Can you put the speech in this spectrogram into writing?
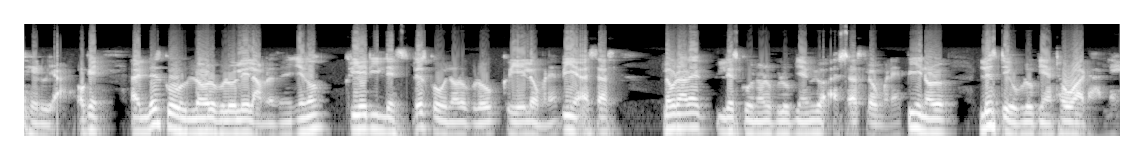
ထည့်လို့ရတယ်။ okay အဲ list ကိုကျွန်တော်တို့ဘယ်လိုလေ့လာမလဲဆိုရင်အရင်ဆုံး create list list ကိုကျွန်တော်တို့ဘယ်လို create လုပ်မလဲပြီးရင် access လောက်ထားတဲ့ list ကိုကျွန်တော်တို့ဘယ်လိုပြန်ပြီးတော့ access လုပ်မလဲပြီးရင်တော့ list တွေကိုဘယ်လိုပြန်ထုတ်ရတာလဲ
